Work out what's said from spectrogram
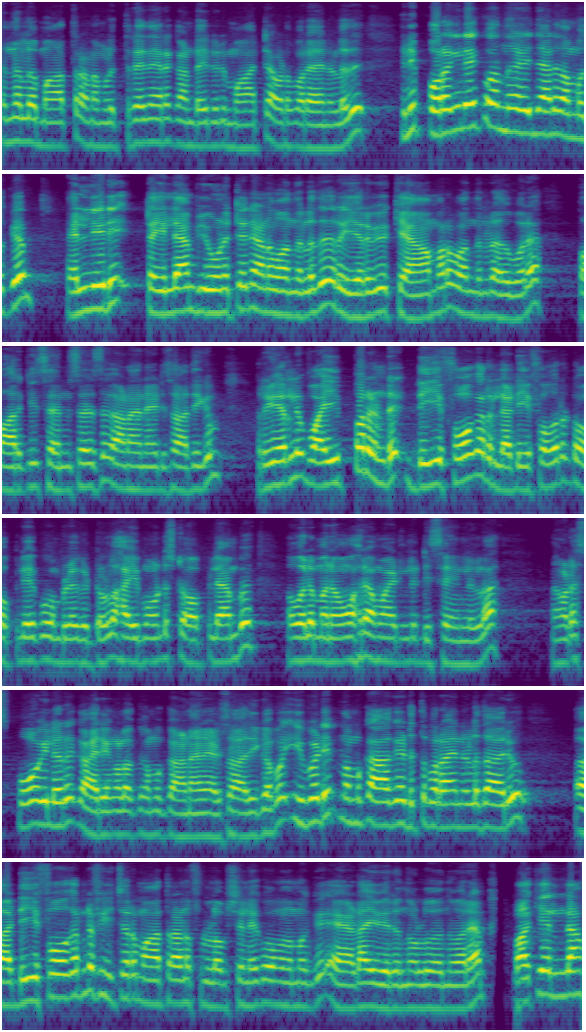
എന്നുള്ളത് മാത്രമാണ് നമ്മൾ ഇത്രയും നേരം കണ്ടതിൽ ഒരു മാറ്റം അവിടെ പറയാനുള്ളത്. ഇനി പുറകിലേക്ക് വന്നു കഴിഞ്ഞാൽ നമുക്ക് L E D tail lamp യൂണിറ്റിനാണ് വന്നുള്ളത് റിയർ വ്യൂ ക്യാമറ വന്നിട്ടുണ്ട് അതുപോലെ പാർക്കിംഗ് സെൻസേഴ്സ് കാണാനായിട്ട് സാധിക്കും. റിയറിൽ വൈപ്പർ ഉണ്ട്. ഡിഫോഗർ ഇല്ല ഡിഫോഗർ ടോപ്പിലേക്ക് പോകുമ്പോഴേ കിട്ടുള്ളൂ. ഹൈ മൗണ്ട് സ്റ്റോപ്പ് ലാമ്പ് അതുപോലെ മനോഹരമായിട്ടുള്ള ഡിസൈനിലുള്ള നമ്മുടെ സ്പോയിലർ കാര്യങ്ങളൊക്കെ നമുക്ക് കാണാനായിട്ട് സാധിക്കും. അപ്പോൾ ഇവിടെയും നമുക്ക് ആകെ എടുത്ത് പറയാനുള്ളത് ആ ഒരു ഡിഫോഗറിന്റെ ഫീച്ചർ മാത്രമാണ് ഫുൾ ഓപ്ഷനിലേക്ക് പോകുമ്പോൾ നമുക്ക് ആഡായി വരുന്നുള്ളൂ എന്ന് പറയാം. ബാക്കിയെല്ലാം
